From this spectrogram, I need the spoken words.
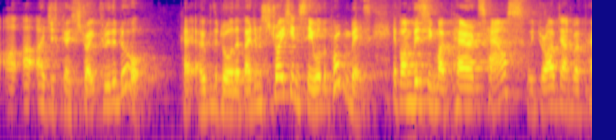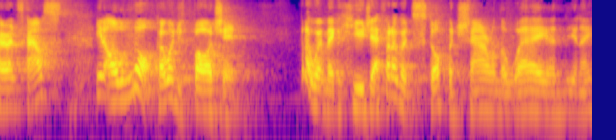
I, I just go straight through the door. Okay, open the door of their bedroom straight in and see what the problem is. If I'm visiting my parents' house, we drive down to my parents' house, you know, I will knock. I won't just barge in. But I won't make a huge effort. I won't stop and shower on the way and, you know,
